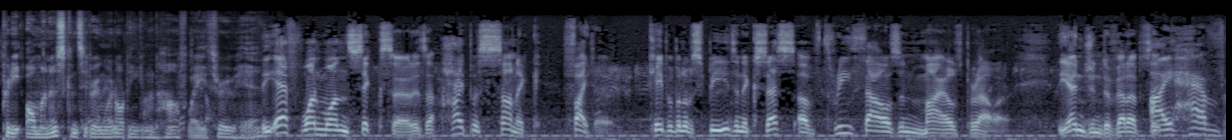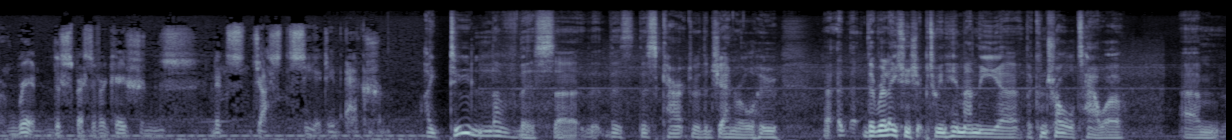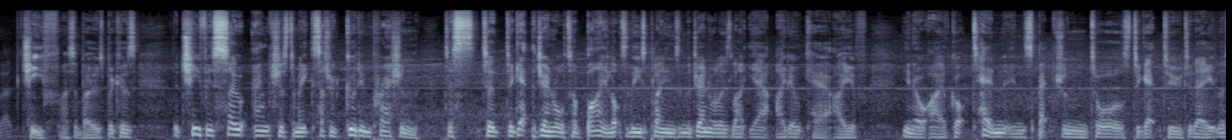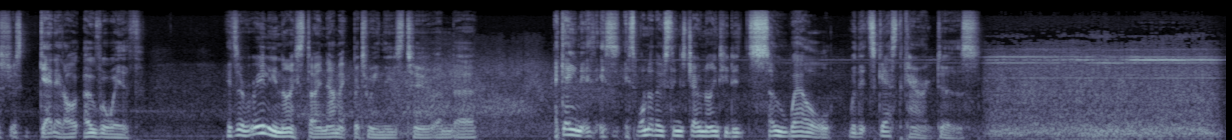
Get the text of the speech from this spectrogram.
pretty ominous considering we're not even halfway through here. The F-116, sir, is a hypersonic fighter capable of speeds in excess of 3,000 miles per hour. The engine develops. a- I have read the specifications. Let's just see it in action. I do love this uh, this this character of the general who uh, the relationship between him and the uh, the control tower um, chief, I suppose, because the chief is so anxious to make such a good impression to, to to get the general to buy lots of these planes, and the general is like, yeah, I don't care. I've you know I've got ten inspection tours to get to today. Let's just get it over with. It's a really nice dynamic between these two, and uh, again, it's, it's one of those things Joe 90 did so well with its guest characters.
